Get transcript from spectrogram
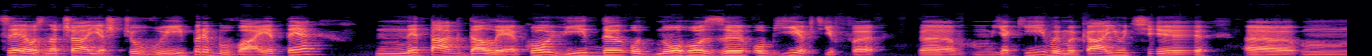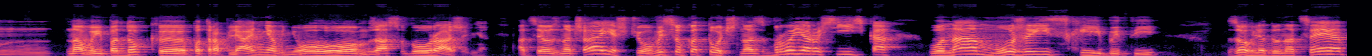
це означає, що ви перебуваєте не так далеко від одного з об'єктів, е, е, які вимикають е, е, на випадок потрапляння в нього засобу ураження. А це означає, що високоточна зброя російська вона може і схибити. З огляду на це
